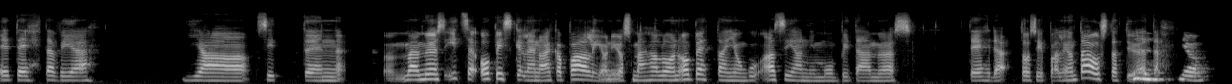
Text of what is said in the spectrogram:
ö, tehtäviä ja sitten mä myös itse opiskelen aika paljon. Jos mä haluan opettaa jonkun asian, niin mun pitää myös tehdä tosi paljon taustatyötä. Mm, joo.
